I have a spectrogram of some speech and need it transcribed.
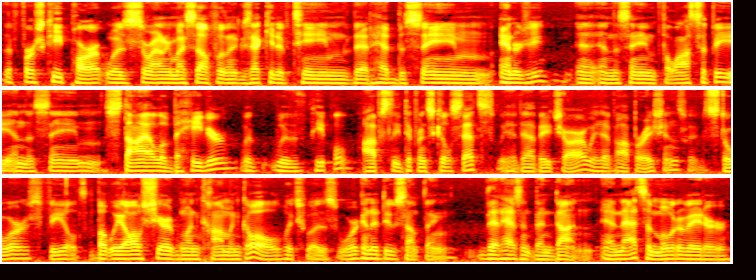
the first key part was surrounding myself with an executive team that had the same energy and, and the same philosophy and the same style of behavior with, with people. Obviously, different skill sets. We had to have HR, we had to have operations, we had stores, fields, but we all shared one common goal, which was we're going to do something that hasn't been done. And that's a motivator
